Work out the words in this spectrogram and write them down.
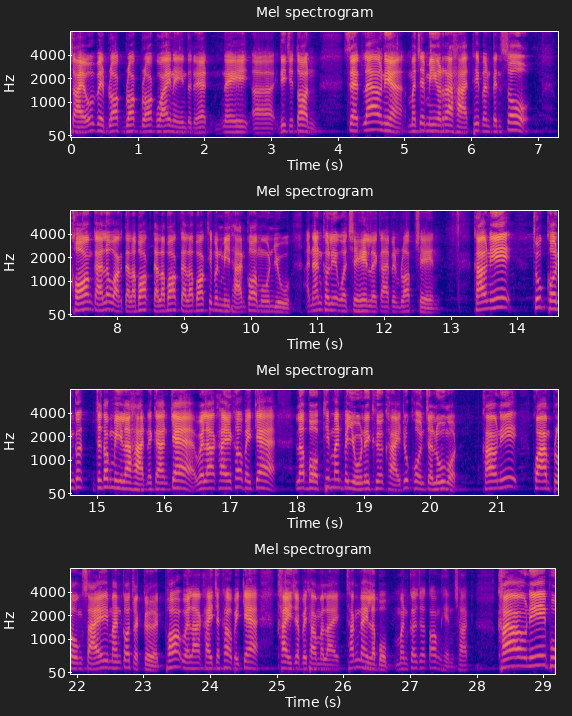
ใส่ว่าเป็นบล็อกบล็อกบล็อกไว้ในอินเทอร์เน็ตในดิจิตอลเสร็จแล้วเนี่ยมันจะมีรหัสที่มันเป็นโซ่คล้องกันระหว่างแต่ละบล็อกแต่ละบล็อกแต่ละบล็อกที่มันมีฐานข้อมูลอยู่ อันนั้นเขาเรียกว่าเชนเลยกลายเป็นบล็อกเชนคราวนี้ ทุกคนก็จะต้องมีรหัสในการแก้ เวลาใครเข้าไปแก้ ระบบที่มันไปอยู่ในเครือข่ายทุกคนจะรู้หมด คราวนี้ความโปร่งใสมันก็จะเกิด เพราะเวลาใครจะเข้าไปแก้ ใครจะไปทำอะไร ทั้งในระบบมันก็จะต้องเห็นชัด คราวนี้ภู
